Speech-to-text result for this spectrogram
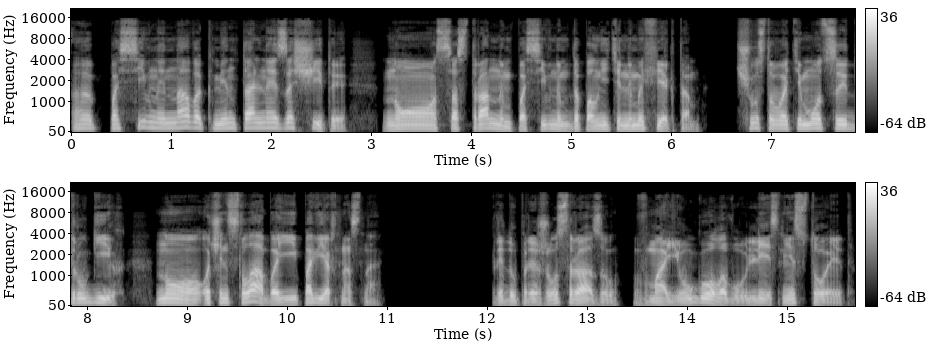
Э, пассивный навык ментальной защиты, но со странным пассивным дополнительным эффектом. Чувствовать эмоции других, но очень слабо и поверхностно. Предупрежу сразу, в мою голову лезть не стоит.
